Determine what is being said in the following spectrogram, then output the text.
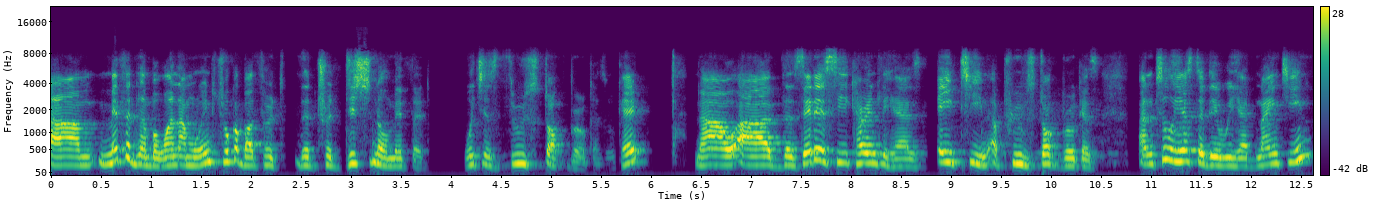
Um, method number one, I'm going to talk about the, the traditional method, which is through stockbrokers. Okay. Now, uh, the ZSE currently has 18 approved stockbrokers. Until yesterday, we had 19,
